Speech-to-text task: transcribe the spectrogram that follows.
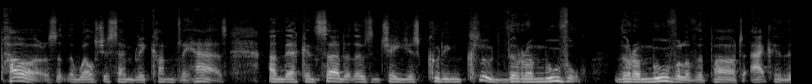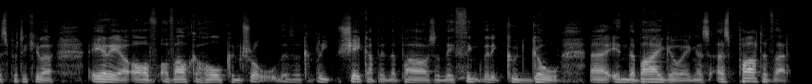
powers that the Welsh Assembly currently has, and they're concerned that those changes could include the removal the removal of the power to act in this particular area of, of alcohol control. There's a complete shake-up in the powers, and they think that it could go uh, in the bygoing as, as part of that.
